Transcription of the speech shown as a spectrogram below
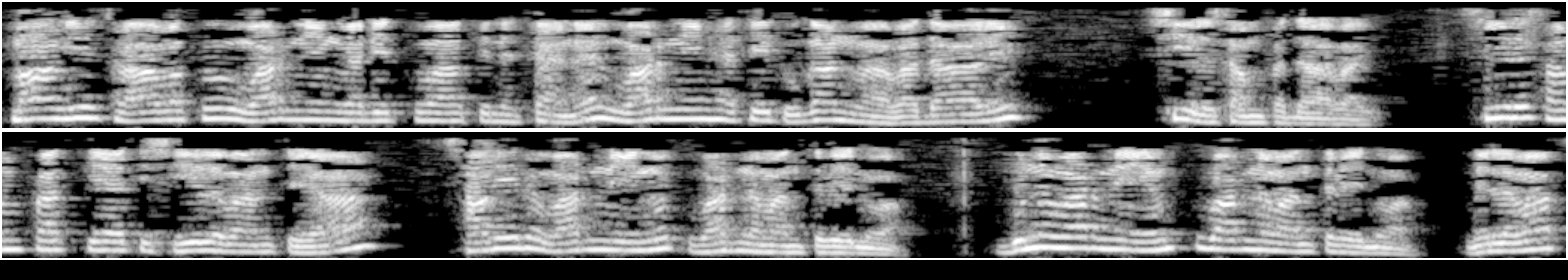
මාගේ ශ්‍රාවකෝ වර්ණයෙන් වැඩිත්වා කියන තැන වර්ණයේ හැටියට උගන්වා වදාළේ සීල සම්පදායයි. සීල සම්පත්තිය ඇති සීලවන්තයා ශරීර වර්ණයෙන්ුත් වර්ණවන්ත වෙනවා. ගුණ වර්ණයෙන්ුත් වර්ණවන්ත වෙනවා. මෙලවත්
